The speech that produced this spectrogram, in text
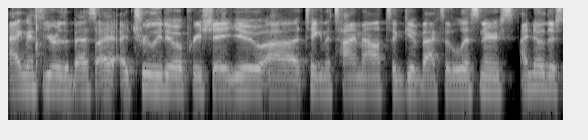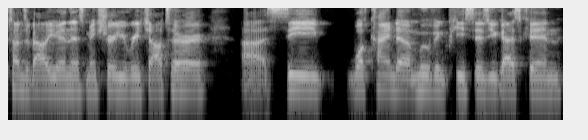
Agnes, you're the best. I, I truly do appreciate you uh, taking the time out to give back to the listeners. I know there's tons of value in this. Make sure you reach out to her, uh, see what kind of moving pieces you guys can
